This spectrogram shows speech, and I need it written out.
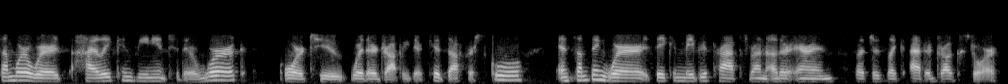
somewhere where it's highly convenient to their work or to where they're dropping their kids off for school and something where they can maybe perhaps run other errands, such as like at a drugstore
